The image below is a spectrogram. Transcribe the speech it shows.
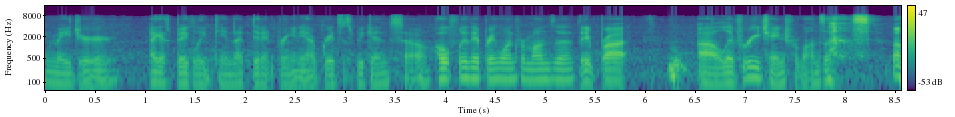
major. I guess big league team that didn't bring any upgrades this weekend. So hopefully they bring one for Monza. They brought a livery change for Monza. so Yeah.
